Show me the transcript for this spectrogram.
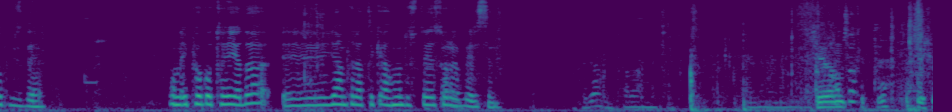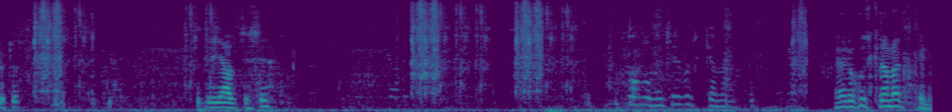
yok bizde. Onu İpek Ota'ya ya da e, yan taraftaki Ahmet Usta'ya sorabilirsin. Şey Hanım gitti. Beş otur. Bir de yavcısı. Oğlum iki bu dükkana. Yani 9 kilometre teli.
